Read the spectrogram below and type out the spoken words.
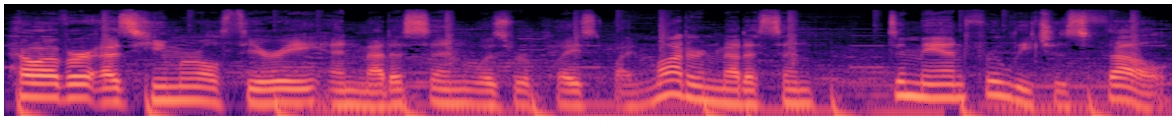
However, as humoral theory and medicine was replaced by modern medicine, demand for leeches fell.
